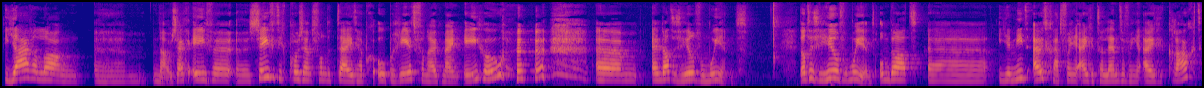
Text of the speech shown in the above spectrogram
jarenlang, um, nou zeg even, 70% van de tijd heb geopereerd vanuit mijn ego. um, en dat is heel vermoeiend. Dat is heel vermoeiend, omdat uh, je niet uitgaat van je eigen talenten, van je eigen kracht,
